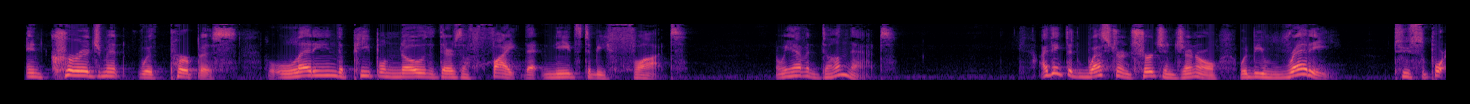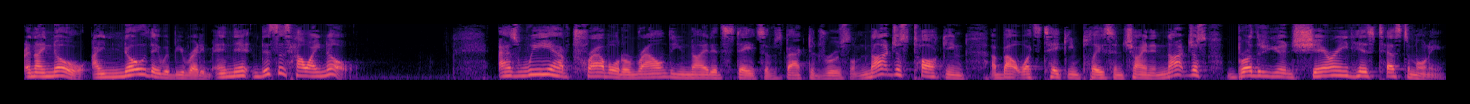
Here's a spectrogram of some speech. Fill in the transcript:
encouragement with purpose, letting the people know that there's a fight that needs to be fought. And we haven't done that. I think that Western church in general would be ready to support, and I know, I know they would be ready, and this is how I know. As we have traveled around the United States as back to Jerusalem, not just talking about what's taking place in China, not just Brother Yun sharing his testimony,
